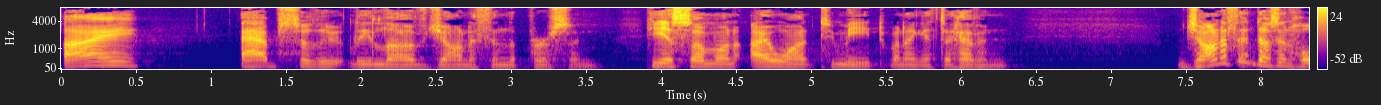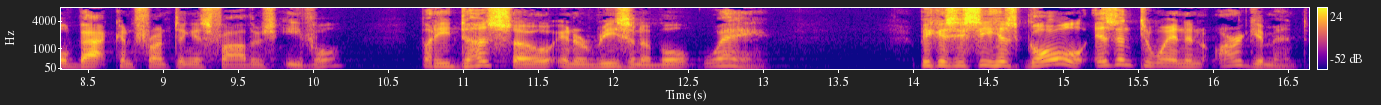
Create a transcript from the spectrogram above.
I absolutely love Jonathan the person. He is someone I want to meet when I get to heaven. Jonathan doesn't hold back confronting his father's evil, but he does so in a reasonable way. Because you see, his goal isn't to win an argument,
